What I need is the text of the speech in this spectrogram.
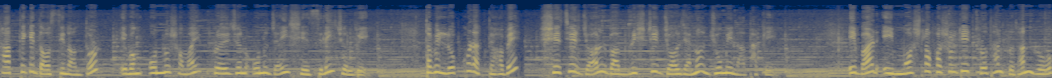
সাত থেকে দশ দিন অন্তর এবং অন্য সময় প্রয়োজন অনুযায়ী সেচ দিলেই চলবে। তবে লক্ষ্য রাখতে হবে, সেচের জল বা বৃষ্টির জল যেন জমে না থাকে। এবার এই মশলা ফসলটির প্রধান প্রধান রোগ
